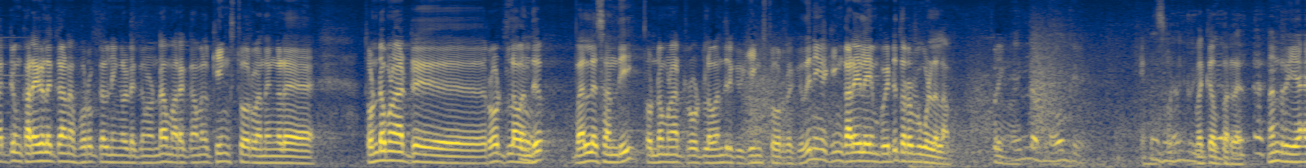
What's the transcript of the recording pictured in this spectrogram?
மற்றும் கடைகளுக்கான பொருட்கள் நீங்கள் எடுக்கணும்னா மறக்காமல் கிங் ஸ்டோர் வந்து எங்களோட தொண்டமநாட்டு ரோட்டில் வந்து வெள்ளை சந்தி தொண்டமநாட்டு ரோட்டில் வந்து இருக்குது கிங் ஸ்டோர் இருக்குது. நீங்கள் கிங் கடையிலையும் போயிட்டு தொடர்பு கொள்ளலாம். ஓகே வைக்கப்படுறேன் நன்றியா.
